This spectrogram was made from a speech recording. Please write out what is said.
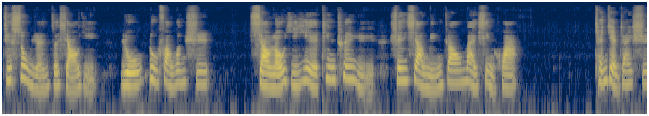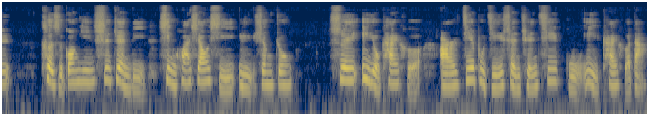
至宋人则小矣。如陆放翁诗：“小楼一夜听春雨，深巷明朝卖杏花。”陈简斋诗《客子光阴》诗卷里：“杏花消息雨声中。”虽亦有开合，而皆不及沈佺期古意开合大。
